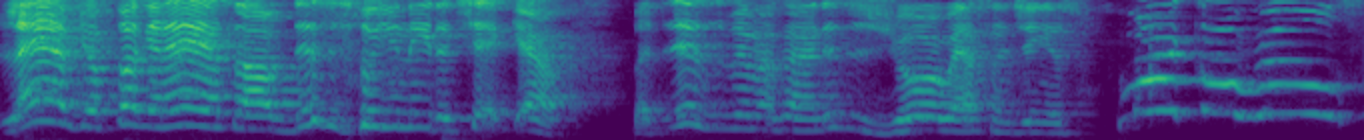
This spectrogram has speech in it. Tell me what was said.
laugh your fucking ass off, this is who you need to check out. But this has been my time. This is your wrestling genius, Marco Rose.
